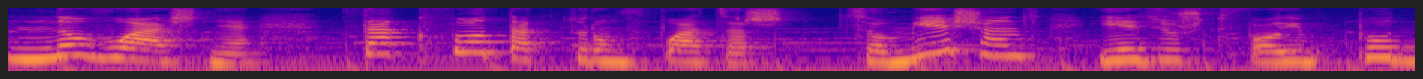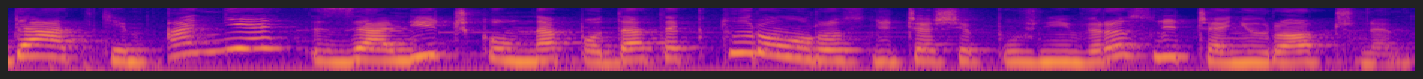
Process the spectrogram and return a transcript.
No właśnie, ta kwota, którą wpłacasz co miesiąc jest już Twoim podatkiem, a nie zaliczką na podatek, którą rozlicza się później w rozliczeniu rocznym.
